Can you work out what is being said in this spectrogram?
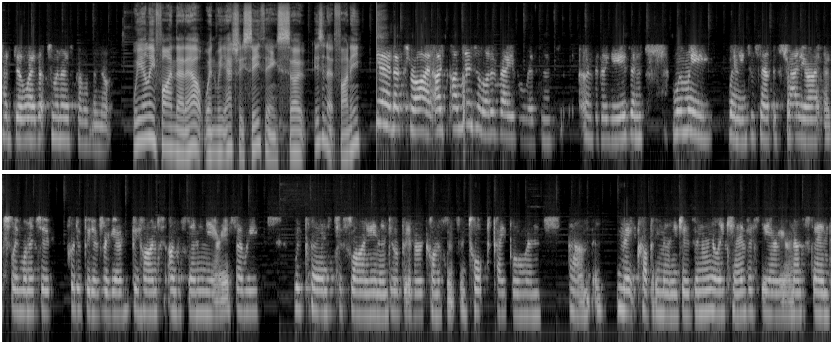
had doorways up to my nose? Probably not. We only find that out when we actually see things. So isn't it funny? Yeah, that's right. I, I learned a lot of valuable lessons over the years, and when we went into South Australia, I actually wanted to put a bit of rigour behind understanding the area. So we we planned to fly in and do a bit of a reconnaissance and talk to people and um, meet property managers and really canvass the area and understand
